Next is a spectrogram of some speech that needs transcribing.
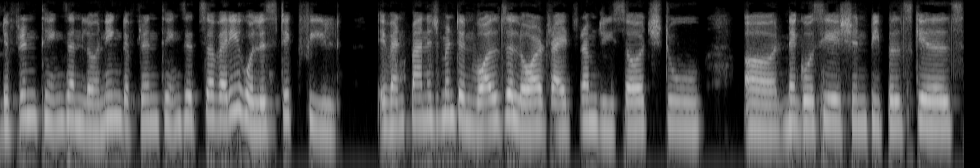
different things and learning different things. It's a very holistic field. Event management involves a lot, right from research to uh, negotiation, people skills,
